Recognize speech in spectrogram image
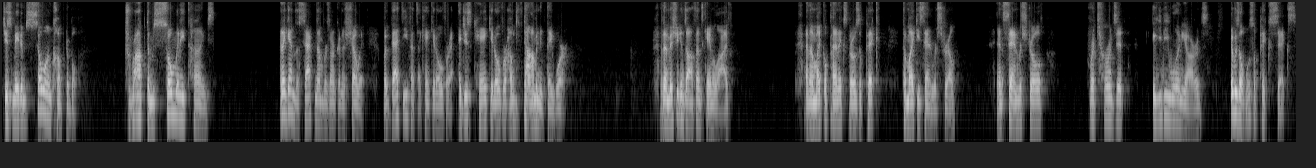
just made him so uncomfortable, dropped him so many times. And again, the sack numbers aren't going to show it. But that defense, I can't get over it. I just can't get over how dominant they were. And then Michigan's offense came alive. And then Michael Penix throws a pick to Mikey Sainristil. And Sainristil returns it 81 yards. It was almost a pick six.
